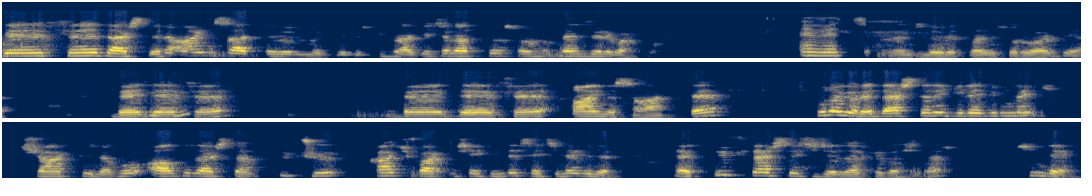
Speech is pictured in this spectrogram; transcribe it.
D, F dersleri aynı saatte verilmektedir. Kübra geçen attığın sorunun benzeri bak. bu. Evet. Öğrencili öğretmen bir soru vardı ya. B, Hı hı. F B, D, F aynı saatte. Buna göre derslere girebilmek şartıyla bu 6 dersten 3'ü kaç farklı şekilde seçilebilir? Evet, 3 ders seçeceğiz arkadaşlar. Şimdi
